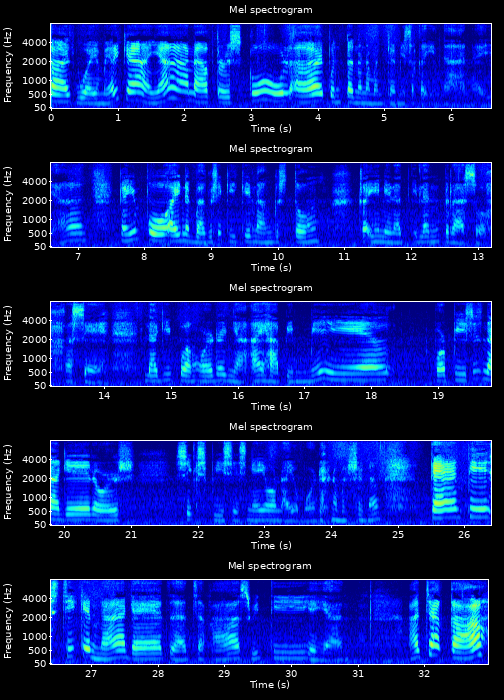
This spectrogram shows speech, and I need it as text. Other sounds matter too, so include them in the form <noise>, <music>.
guys, Buhay America. Ayan, after school ay punta na naman kami sa kainan. Ayan. Ngayon po ay nagbago si Kiki ng gustong kainin at ilan piraso. Kasi lagi po ang order niya ay Happy Meal. 4 pieces nugget or 6 pieces. Ngayon ay umorder <laughs> naman siya ng 10 piece chicken nuggets at saka sweet tea. Ayan. At saka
